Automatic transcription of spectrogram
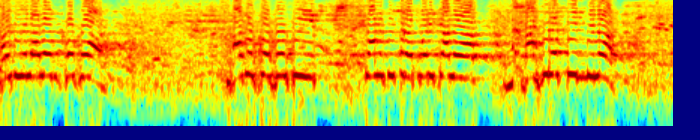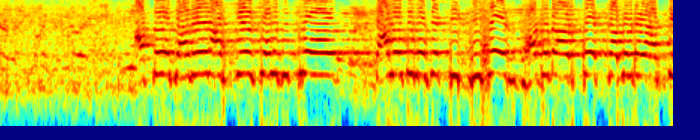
ফজলুল আলম খোকন। সদস্য সচিব চলচ্চিত্র পরিচালক নাসিরুদ্দিন মিলন। আপনারা জানেন আজকের চলচ্চিত্র কালো দিবস একটি বিশেষ ঘটনার প্রেক্ষাপটে আজকে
